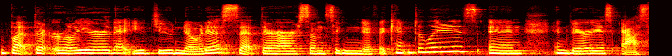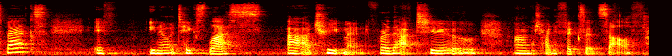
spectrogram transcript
But the earlier that you do notice that there are some significant delays in in various aspects, if you know it takes less uh, treatment for that to um, try to fix itself.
